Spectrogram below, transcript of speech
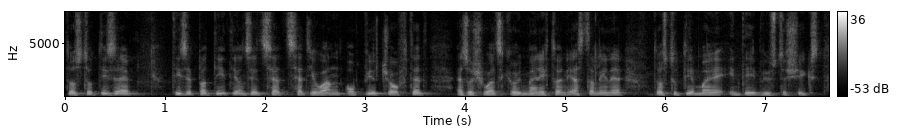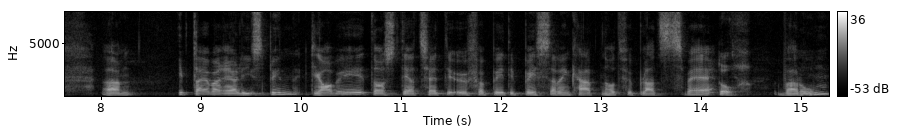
dass du diese, diese Partie, die uns jetzt seit, seit Jahren abwirtschaftet, also Schwarz-Grün meine ich da in erster Linie, dass du dir mal in die Wüste schickst. Ähm, da ich aber Realist bin, glaube ich, dass derzeit die ÖVP die besseren Karten hat für Platz 2. Doch. Warum?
